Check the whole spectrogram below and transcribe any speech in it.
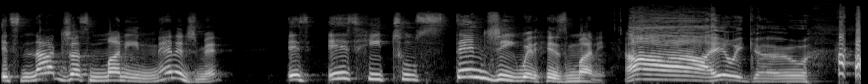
It's not just money management. Is is he too stingy with his money? Ah, here we go.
